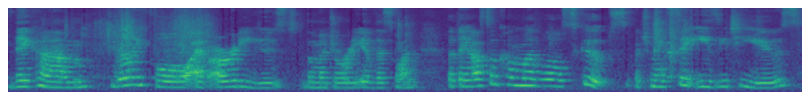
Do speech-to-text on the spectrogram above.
they come really full. I've already used the majority of this one, but they also come with little scoops, which makes it easy to use.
